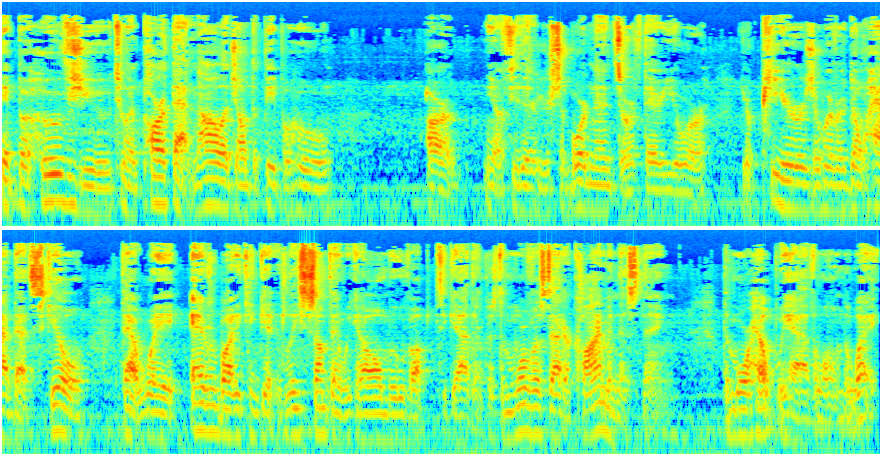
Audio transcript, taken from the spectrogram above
it behooves you to impart that knowledge onto people who are, you know, if they're your subordinates or if they're your your peers or whoever don't have that skill. That way, everybody can get at least something. We can all move up together. Because the more of us that are climbing this thing, the more help we have along the way.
